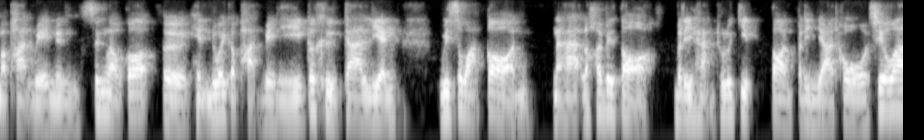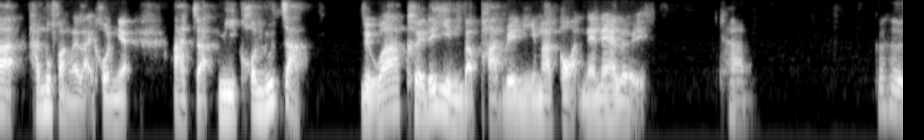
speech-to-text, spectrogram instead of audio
มาผ่านเวหนึ่งซึ่งเราก็เออเห็นด้วยกับผ่านเวนี้ก็คือการเรียนวิศวกรนะฮะแล้วค่อยไปต่อบริหารธุรกิจตอนปริญญาโท เชื่อว่าท่านผู้ฟังหลาย ๆ คนเนี่ยอาจจะมีคนรู้จัก หรือว่าเคยได้ยินแบบผ่านเวนี้มาก่อนแน่ ๆ เลย ครับ ก็คือ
